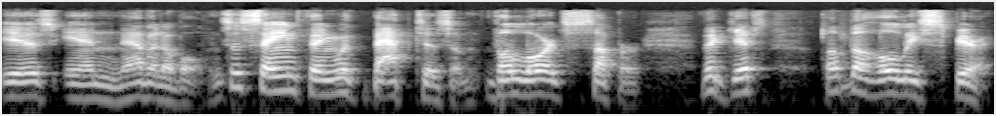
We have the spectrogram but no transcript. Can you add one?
is inevitable. It's the same thing with baptism, the Lord's Supper, the gifts of the Holy Spirit.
